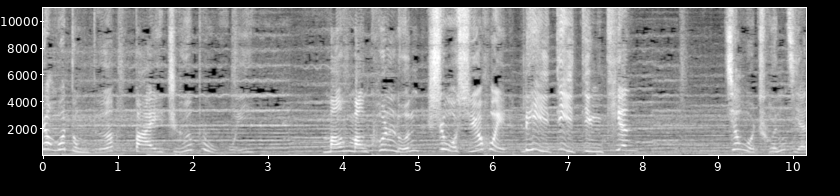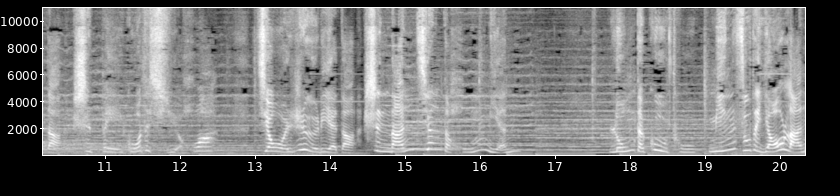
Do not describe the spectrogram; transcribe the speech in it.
让我懂得百折不回，茫茫昆仑使我学会立地顶天。教我纯洁的是北国的雪花。教我热烈的是南疆的红棉，龙的故土，民族的摇篮，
